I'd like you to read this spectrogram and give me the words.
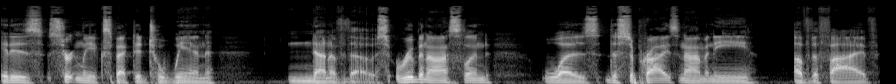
It is certainly expected to win none of those. Ruben Ostlund was the surprise nominee of the five.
